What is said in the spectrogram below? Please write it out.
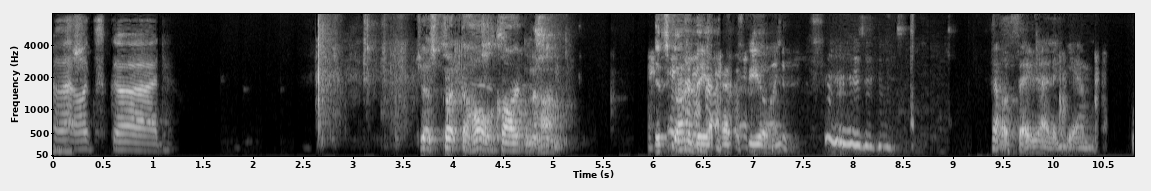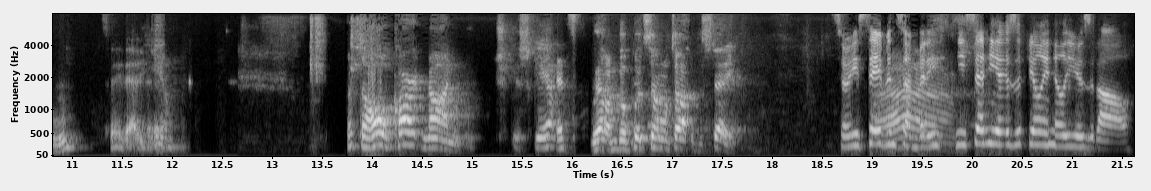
Oh, that looks good. Just put the whole carton on. It's gonna be, I have a feeling. Tell, say that again. Hmm? Say that again. Put the whole carton on, Skip. That's Well, I'm gonna put some on top of the steak. so he's saving somebody. Ah. He said he has a feeling he'll use it all.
